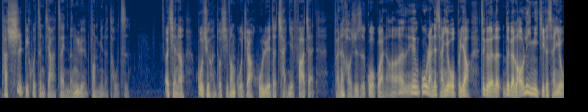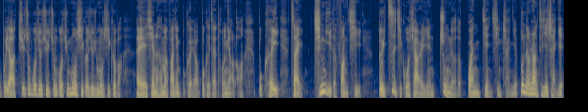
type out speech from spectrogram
它势必会增加在能源方面的投资。而且呢，过去很多西方国家忽略的产业发展，反正好日子过惯了啊，因为污染的产业我不要，这个那个劳力密集的产业我不要，去中国就去中国，去墨西哥就去墨西哥吧。哎，现在他们发现不可以哦，不可以再鸵鸟了啊，不可以再轻易的放弃。对自己国家而言重要的关键性产业，不能让这些产业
